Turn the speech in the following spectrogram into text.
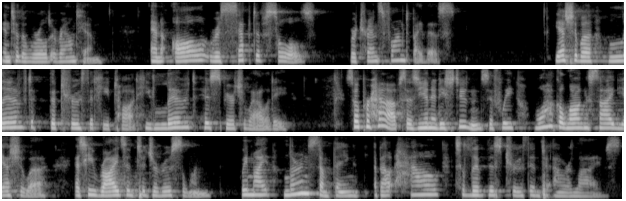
into the world around him. And all receptive souls were transformed by this. Yeshua lived the truth that he taught, he lived his spirituality. So perhaps as Unity students, if we walk alongside Yeshua as he rides into Jerusalem, we might learn something about how to live this truth into our lives.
